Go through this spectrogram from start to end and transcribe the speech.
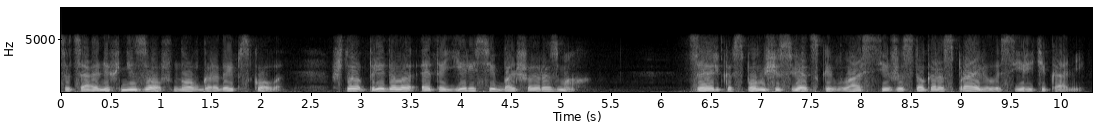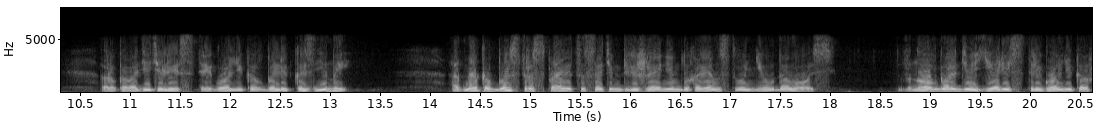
социальных низов Новгорода и Пскова, что придало этой ереси большой размах. Церковь с помощью светской власти жестоко расправилась с еретиками. Руководители стрегольников были казнены. Однако быстро справиться с этим движением духовенству не удалось. В Новгороде ересь стрегольников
